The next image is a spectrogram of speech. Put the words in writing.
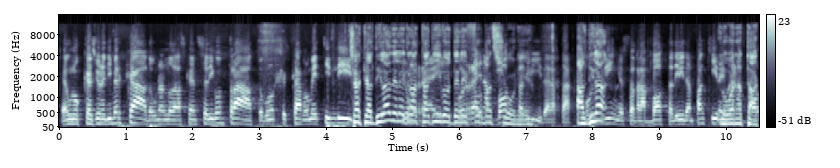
è un'occasione di mercato, un anno dalla scadenza di contratto, conosce il capo, metti lì. Senti, al di là delle Io trattative o vorrei- delle Una botta informazioni, di vita. Al di là- è stata la botta di vita in panchina, Lo una attacco.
